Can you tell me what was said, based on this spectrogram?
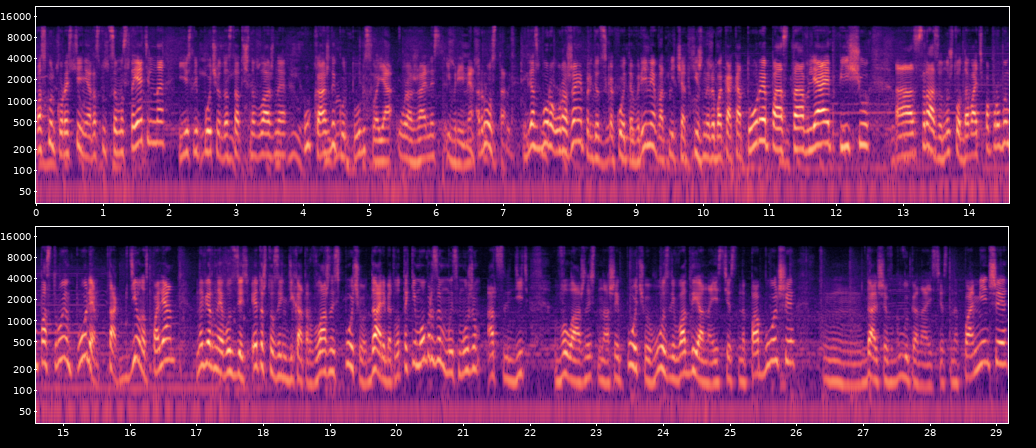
Поскольку растения растут самостоятельно, если почва достаточно влажная, у каждой культуры своя урожайность и время роста. Для сбора урожая придется какое-то время, в отличие от хижины рыбака, которая поставляет пищу а, сразу. Ну что, давайте попробуем построим поле. Так, где у нас поля? Наверное, вот здесь. Это что за индикатор? Влажность почвы. Да, ребят, вот таким образом мы сможем отследить влажность нашей почвы. Возле воды она, естественно, побольше. Дальше вглубь она, естественно, поменьше.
